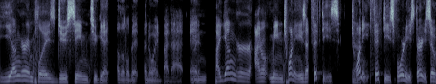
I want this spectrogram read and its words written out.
younger employees do seem to get a little bit annoyed by that. And right. by younger i don't mean 20s 50s uh, 20 50s 40s 30s so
